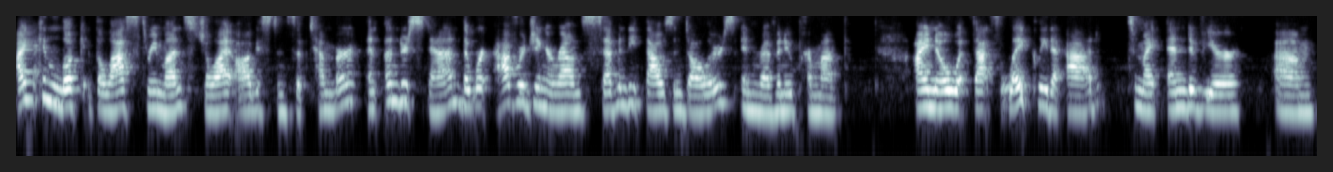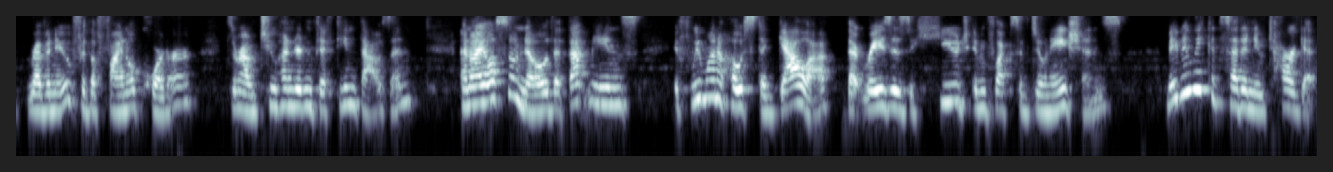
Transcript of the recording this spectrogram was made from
I can look at the last three months, July, August, and September, and understand that we're averaging around $70,000 in revenue per month. I know what that's likely to add to my end of year um, revenue for the final quarter. It's around 215,000. And I also know that that means if we want to host a gala that raises a huge influx of donations, maybe we could set a new target.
